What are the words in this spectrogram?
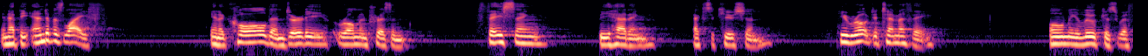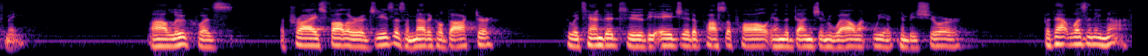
And at the end of his life, in a cold and dirty Roman prison, facing beheading, execution, he wrote to Timothy, Only Luke is with me. Ah, Luke was a prized follower of Jesus, a medical doctor who attended to the aged Apostle Paul in the dungeon well, we can be sure. But that wasn't enough.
